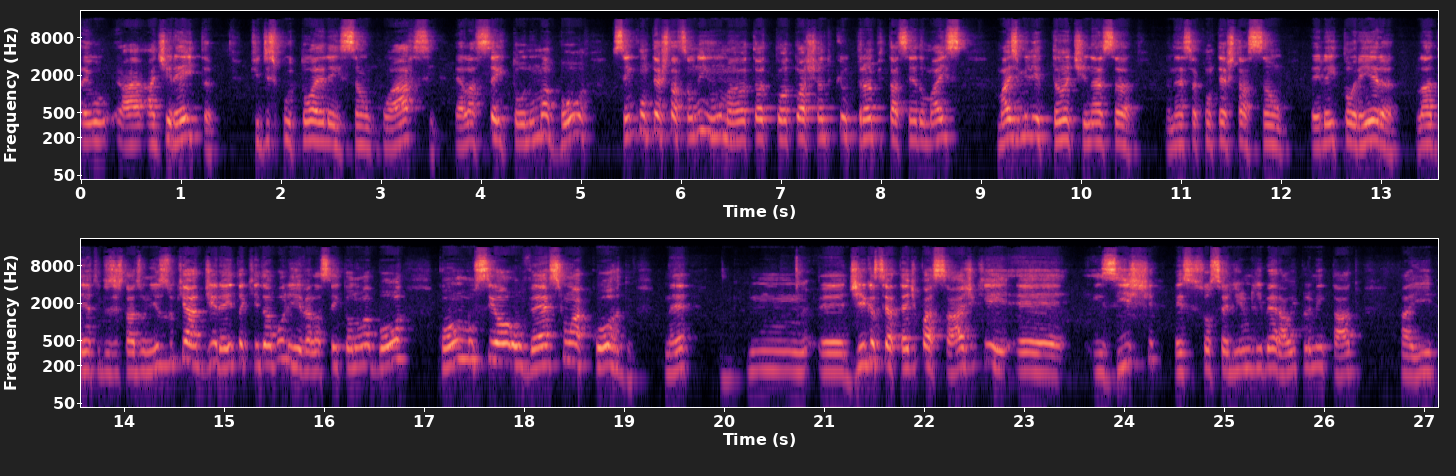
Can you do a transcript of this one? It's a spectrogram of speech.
eu, a, a, direita que disputou a eleição com Arce, ela aceitou numa boa, sem contestação nenhuma. Eu tô achando que o Trump está sendo mais, mais militante nessa, nessa contestação eleitoreira lá dentro dos Estados Unidos do que a direita aqui da Bolívia. Ela aceitou numa boa, como se houvesse um acordo, né, hum, é, diga-se até de passagem que é, existe esse socialismo liberal implementado aí,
